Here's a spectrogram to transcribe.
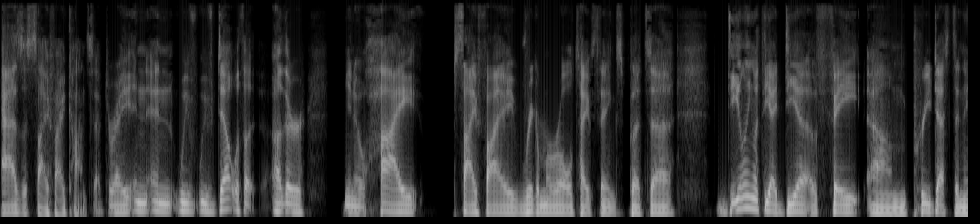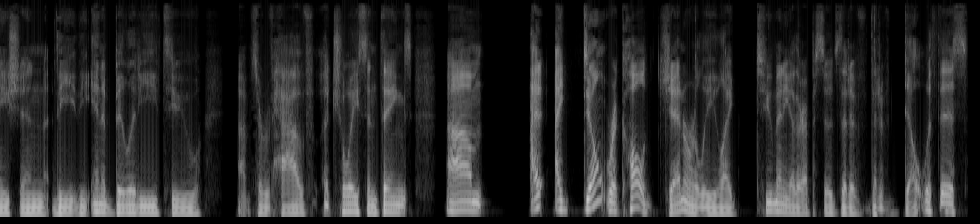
as a sci-fi concept, right? And and we've we've dealt with uh, other you know high sci-fi rigmarole type things, but uh, dealing with the idea of fate, um, predestination, the the inability to um, sort of have a choice in things. Um, I I don't recall generally like too many other episodes that have that have dealt with this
